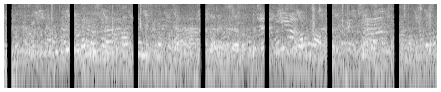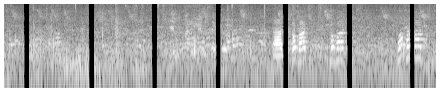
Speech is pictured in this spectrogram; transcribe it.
ben. Top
